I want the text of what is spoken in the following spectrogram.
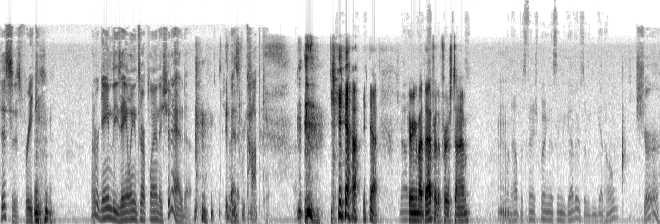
this is freaky. Whatever game these aliens are playing, they should have added a should have added a cop cam. yeah, yeah. Hearing about that for the first time. Want to help us finish putting this thing together so we can get home? Sure.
